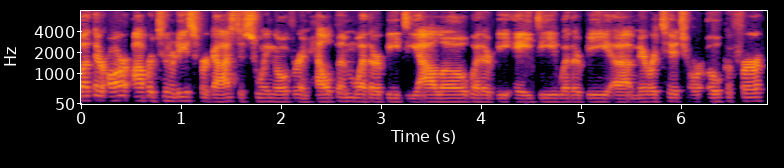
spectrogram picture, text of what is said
But there are opportunities for guys to swing over and help him, whether it be Diallo, whether it be AD, whether it be uh, Mirotic or Okafor.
